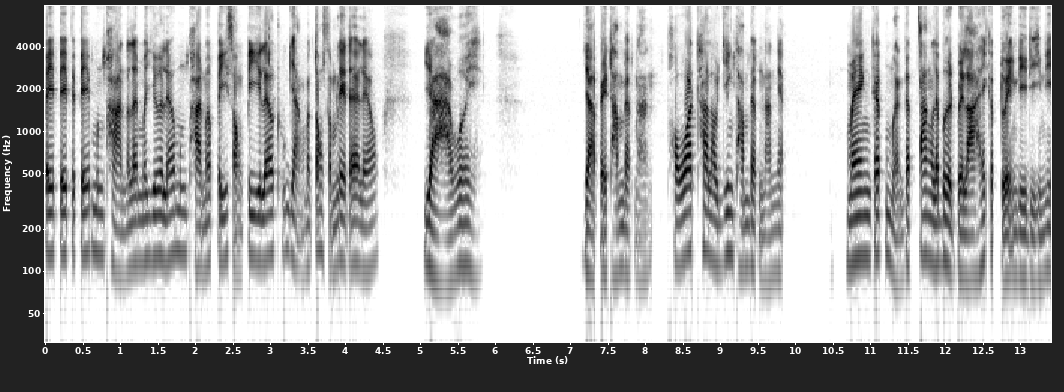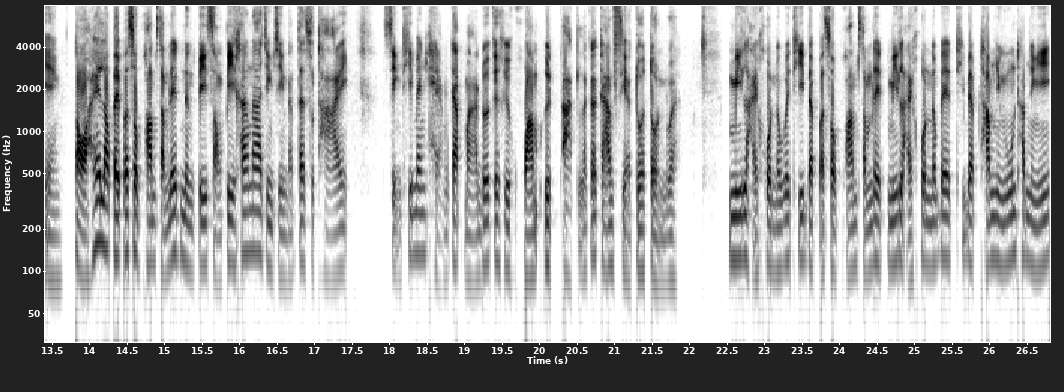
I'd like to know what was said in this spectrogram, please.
เป๊ะเป๊ะเป๊ะเป๊ะมึงผ่านอะไรมาเยอะแล้วมึงผ่านมาปีสองปีแล้วทุกอย่างมันต้องสำเร็จได้แล้ว อย่าเว้ยอย่าไปทำแบบนั้น เพราะว่าถ้าเรายิ่งทำแบบนั้นเนี่ย แม่งก็เหมือนแบบตั้งระเบิดเวลาให้กับตัวเองดีๆนี่เอง ต่อให้เราไปประสบความสำเร็จหนึ่งปีสองปีข้างหน้าจริงๆนะแต่สุดท้าย สิ่งที่แม่งแถมกลับมาด้วยก็คือความอึดอัด แล้วก็การเสียตัวตนด้วย มีหลายคนนะเว้ยที่แบบประสบความสำเร็จ มีหลายคนนะเว้ยที่แบบทำอย่างงู้นทำอย่างนี้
